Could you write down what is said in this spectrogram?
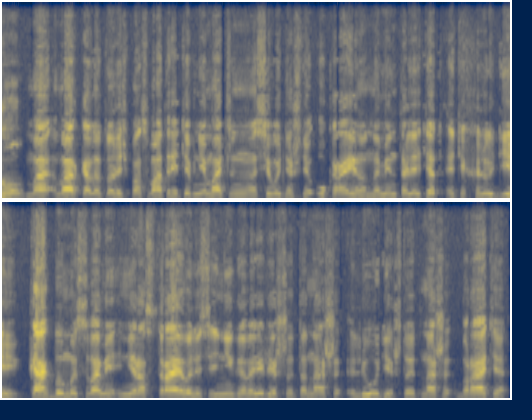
Ну, Марк Анатольевич, посмотрите внимательно на сегодняшнюю Украину, на менталитет этих людей. Как бы мы с вами не расстраивались и не говорили, что это наши люди, что это наши братья,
